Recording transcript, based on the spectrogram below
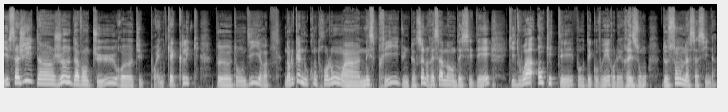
Il s'agit d'un jeu d'aventure euh, type point and click peut-on dire, dans lequel nous contrôlons un esprit d'une personne récemment décédée qui doit enquêter pour découvrir les raisons de son assassinat.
